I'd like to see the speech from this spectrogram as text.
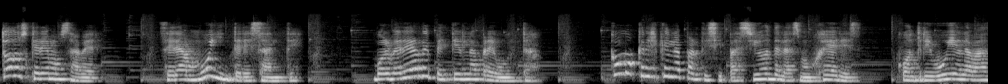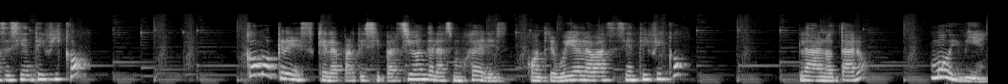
todos queremos saber. Será muy interesante. Volveré a repetir la pregunta. ¿Cómo crees que la participación de las mujeres contribuye al avance científico? ¿Cómo crees que la participación de las mujeres contribuye al avance científico? ¿La anotaron? Muy bien.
